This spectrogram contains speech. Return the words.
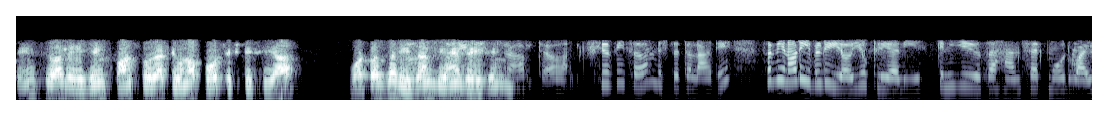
since you are raising funds to the tune of 460 CR, what was the reason behind raising... Uh, excuse me, sir, Mr. Talati. Sir, we're not able to hear you clearly. Can you use the handset mode while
